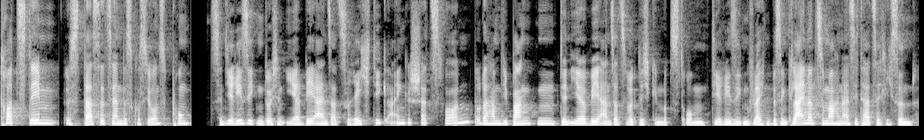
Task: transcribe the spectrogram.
Trotzdem ist das jetzt ja ein Diskussionspunkt. Sind die Risiken durch den IRB-Einsatz richtig eingeschätzt worden oder haben die Banken den IRB-Einsatz wirklich genutzt, um die Risiken vielleicht ein bisschen kleiner zu machen, als sie tatsächlich sind?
